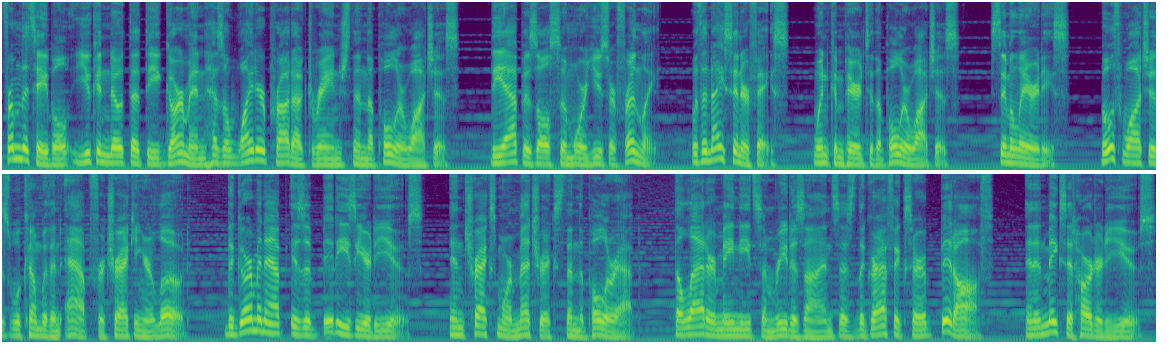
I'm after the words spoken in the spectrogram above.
From the table, you can note that the Garmin has a wider product range than the Polar watches. The app is also more user-friendly, with a nice interface, when compared to the Polar watches. Similarities Both watches will come with an app for tracking your load, the Garmin app is a bit easier to use and tracks more metrics than the Polar app. The latter may need some redesigns as the graphics are a bit off and it makes it harder to use.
